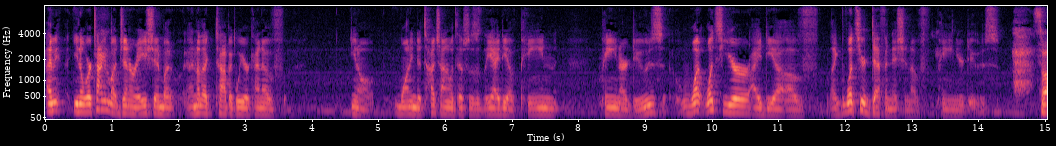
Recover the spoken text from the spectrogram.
I mean, you know, we're talking about generation, but another topic we were kind of, you know, wanting to touch on with this was the idea of paying paying our dues. What what's your idea of like what's your definition of paying your dues? So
